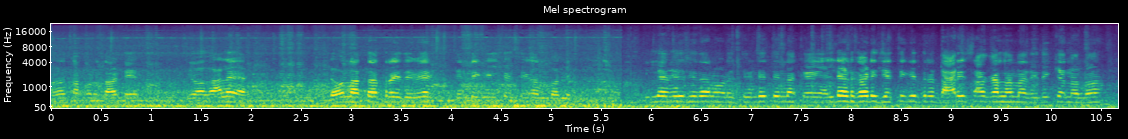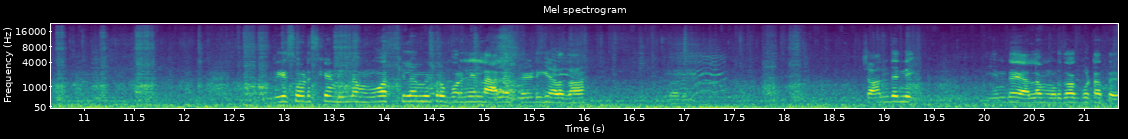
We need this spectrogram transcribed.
ಅನಂತಪುರ ದಾಟಿ. ಇವಾಗ ಅಲೆ ಡೌನ್ ಹತ್ತತ್ರ ಇದ್ದೀವಿ ತಿಂಡಿ ಗಿಲ್ಟಿ ಸಿಗೋದು ಬನ್ನಿ. ಇಲ್ಲೇ ನಿಲ್ಸಿದೆ ನೋಡಿ. ತಿಂಡಿ ತಿನ್ನಕ್ಕೆ. ಎರಡೆರಡು ಗಾಡಿ ಜೊತೆಗಿದ್ರೆ ದಾರಿ ಸಾಗಲ್ಲ ನಾನು ಇದಕ್ಕೆ ನಾನು. ಗ್ರೀಸ್ ಹೊಡಿಸ್ಕೊಂಡು ಇನ್ನೂ ಮೂವತ್ತು ಕಿಲೋಮೀಟ್ರ್ ಬರಲಿಲ್ಲ, ಅಲ್ಲೇ ಸೈಡ್ಗೆ ಹೇಳ್ದ ನೋಡಿ. ಚಾಂದಿನಿ, ಹಿಂದೆ ಎಲ್ಲ ಮುರಿದೋಗ್ಬಿಟ್ಟತೆ.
